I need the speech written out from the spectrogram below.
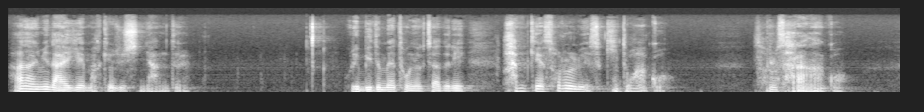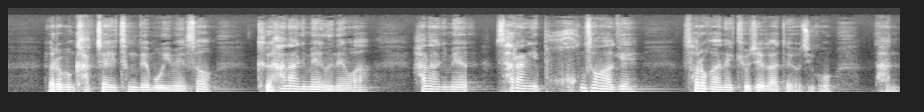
하나님이 나에게 맡겨주신 양들, 우리 믿음의 동역자들이 함께 서로를 위해서 기도하고 서로 사랑하고 여러분 각자의 등대 모임에서 그 하나님의 은혜와 하나님의 사랑이 풍성하게 서로 간의 교제가 되어지고 난,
